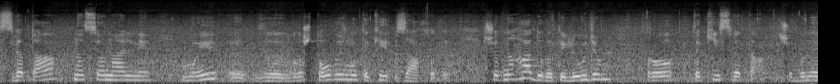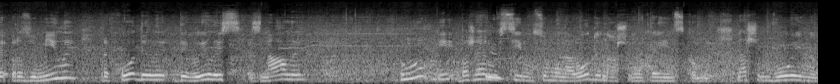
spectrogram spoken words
свята національні. Ми е, влаштовуємо такі заходи, щоб нагадувати людям про такі свята, щоб вони розуміли, приходили, дивились, знали. Ну і бажаємо всім цьому народу, нашому українському, нашим воїнам,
